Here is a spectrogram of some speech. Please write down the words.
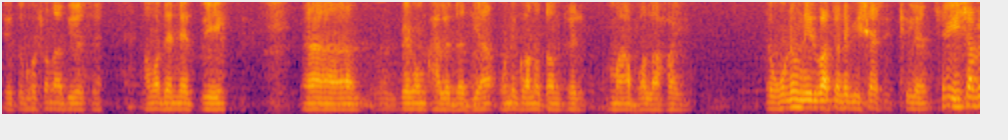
যেহেতু ঘোষণা দিয়েছে আমাদের নেত্রী বেগম খালেদা জিয়া উনি গণতন্ত্রের মা বলা হয়। তো উনিও নির্বাচনে বিশ্বাসী ছিলেন। সেই হিসাবে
